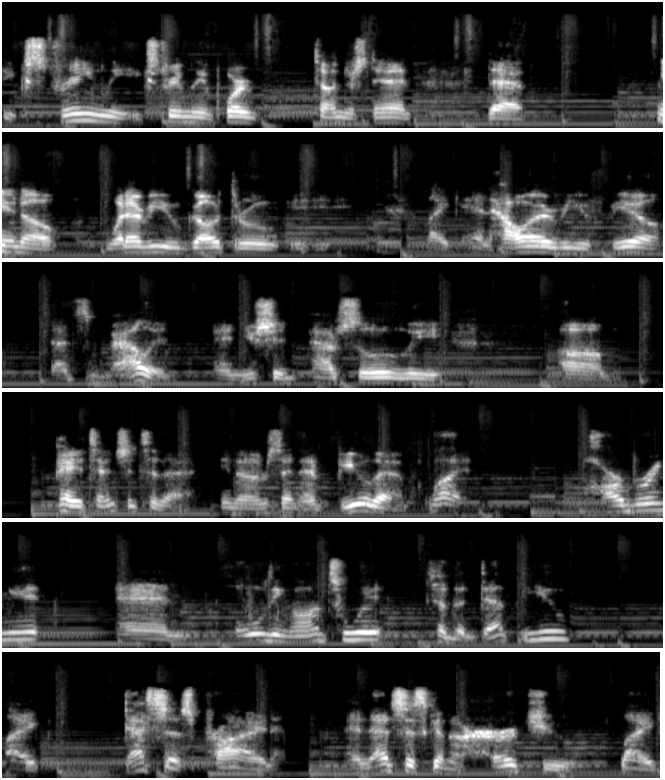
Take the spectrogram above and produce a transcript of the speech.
extremely, extremely important to understand that, you know, whatever you go through, like, and however you feel, that's valid. And you should absolutely um, pay attention to that, you know what I'm saying, and feel that. But harboring it and holding on to it to the death of you, like, that's just pride and that's just gonna hurt you like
